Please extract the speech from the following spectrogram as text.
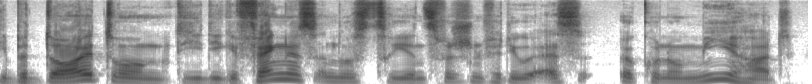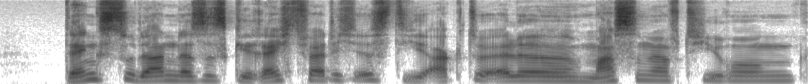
die Bedeutung, die die Gefängnisindustrie inzwischen für die US-Ökonomie hat, denkst du dann, dass es gerechtfertigt ist, die aktuelle Massenhaftierung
